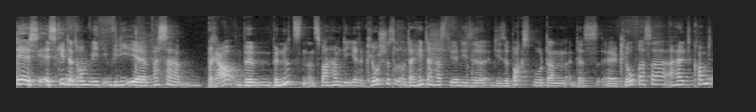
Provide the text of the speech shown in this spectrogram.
nee, es, es geht darum, wie, wie die ihr Wasser be benutzen. Und zwar haben die ihre Kloschüssel und dahinter hast du ja diese, diese Box, wo dann das äh, Klowasser halt kommt.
